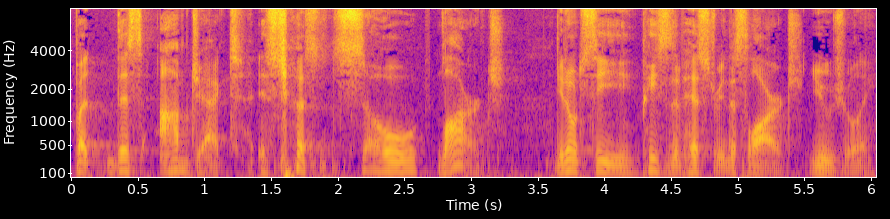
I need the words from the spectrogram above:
But this object is just so large. You don't see pieces of history this large, usually.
